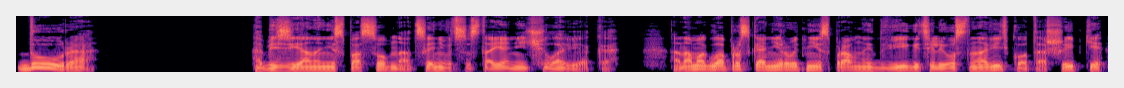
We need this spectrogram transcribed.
Дура!» Обезьяна не способна оценивать состояние человека. Она могла просканировать неисправный двигатель и установить код ошибки,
